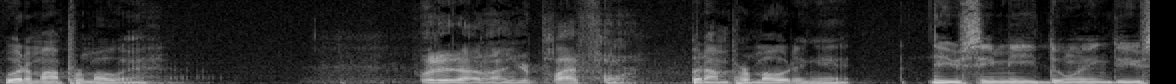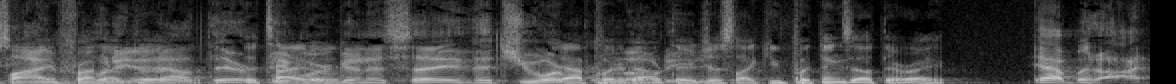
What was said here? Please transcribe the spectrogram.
What am I promoting? put it out on your platform. But I'm promoting it. Do you see me doing? Do you see me By in front of the, it out there, the people title? are going to say that you are. yeah, I put it out there just like you put things out there, right? Yeah, but I.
